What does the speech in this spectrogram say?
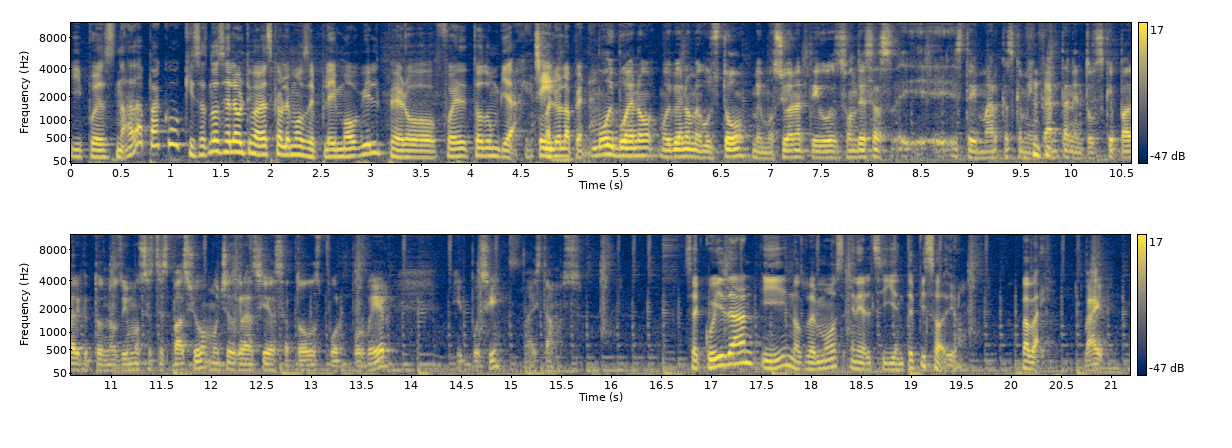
Y pues nada, Paco, quizás no sea la última vez que hablemos de Playmobil, pero fue todo un viaje, Sí, valió la pena. Muy bueno, muy bueno, me gustó, me emociona, te digo, son de esas eh, este, marcas que me encantan, entonces qué padre que nos dimos este espacio. Muchas gracias a todos por, por ver. Y pues sí, ahí estamos. Se cuidan y nos vemos en el siguiente episodio. Bye bye. Bye.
